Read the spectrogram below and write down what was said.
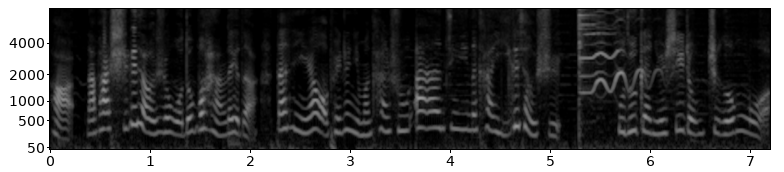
好，哪怕十个小时我都不喊累的。但是你让我陪着你们看书，安安静静的看一个小时。我都感觉是一种折磨。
